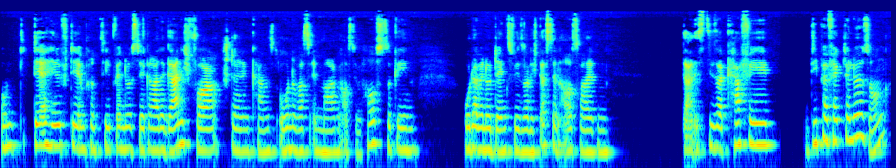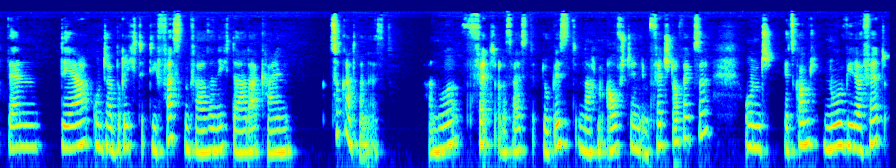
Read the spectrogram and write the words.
und der hilft dir im Prinzip, wenn du es dir gerade gar nicht vorstellen kannst, ohne was im Magen aus dem Haus zu gehen oder wenn du denkst, wie soll ich das denn aushalten? Da ist dieser Kaffee die perfekte Lösung, denn der unterbricht die Fastenphase nicht, da da kein Zucker drin ist. Nur Fett, das heißt, du bist nach dem Aufstehen im Fettstoffwechsel und jetzt kommt nur wieder Fett.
